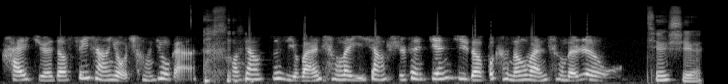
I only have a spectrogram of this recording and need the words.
还觉得非常有成就感，好像自己完成了一项十分艰巨的、不可能完成的任务。确实，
